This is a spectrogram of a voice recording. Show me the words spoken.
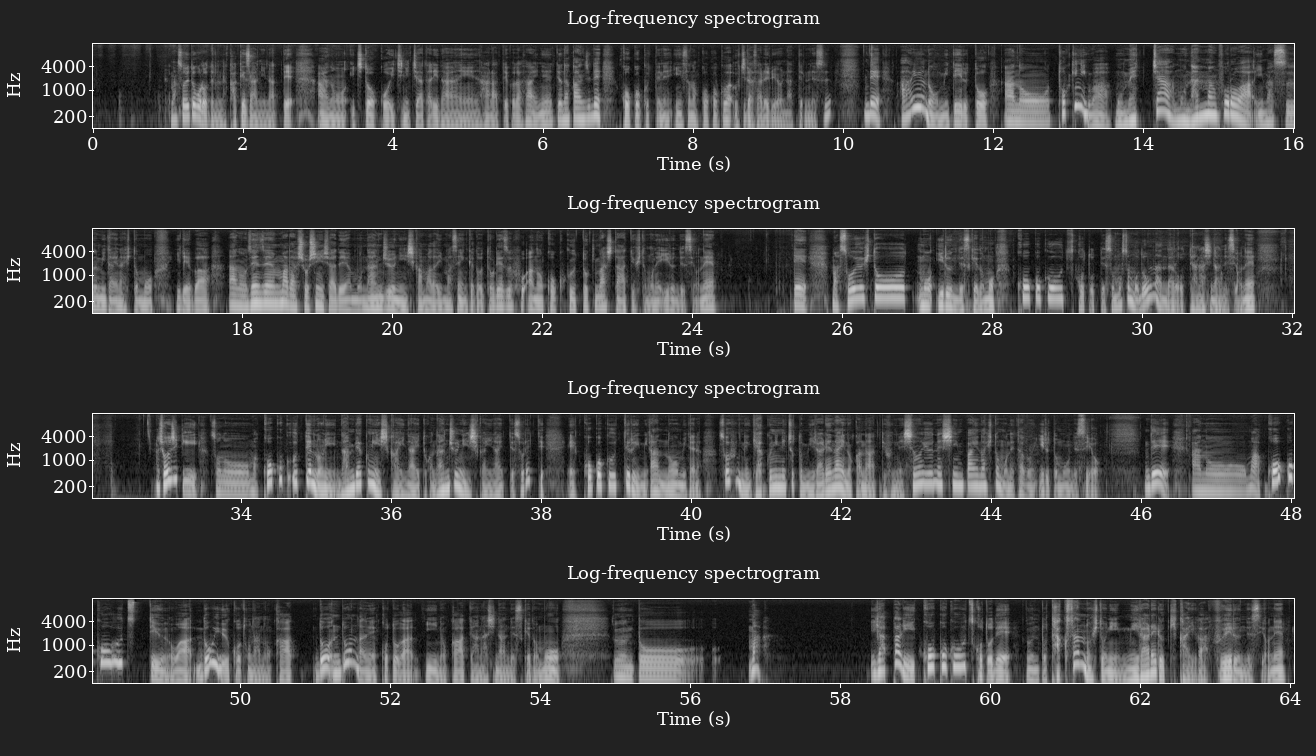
まあそういうところでのね、掛け算になって、あの、1投稿1日あたり何円払ってくださいねっていうような感じで、広告ってね、インスタの広告は打ち出されるようになってるんです。で、ああいうのを見ていると、あの、時にはもうめっちゃもう何万フォロワーいますみたいな人もいれば、あの、全然まだ初心者でもう何十人しかまだいませんけど、とりあえずあの広告打っときましたっていう人もね、いるんですよね。で、まあそういう人もいるんですけども、広告を打つことってそもそもどうなんだろうって話なんですよね。正直、その、まあ、広告売ってるのに何百人しかいないとか何十人しかいないって、それって、え、広告売ってる意味あんの？みたいな、そういうふうにね、逆にね、ちょっと見られないのかなっていうふうにね、そういうね、心配な人もね、多分いると思うんですよ。で、あのー、まあ、広告を打つっていうのはどういうことなのか、ど、どんなね、ことがいいのかって話なんですけども、うんと、まあ、やっぱり広告を打つことで、うんと、たくさんの人に見られる機会が増えるんですよね。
